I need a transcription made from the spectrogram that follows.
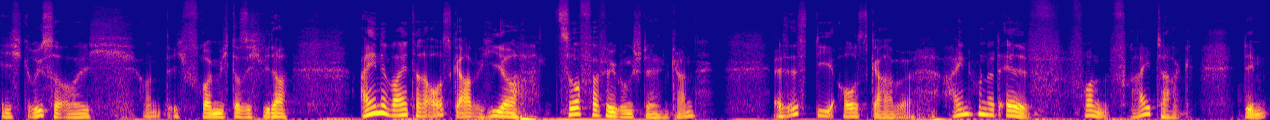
ich grüße euch und ich freue mich, dass ich wieder eine weitere Ausgabe hier zur Verfügung stellen kann. Es ist die Ausgabe 111 von Freitag, dem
